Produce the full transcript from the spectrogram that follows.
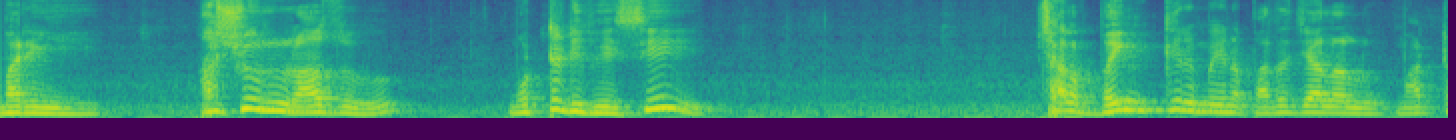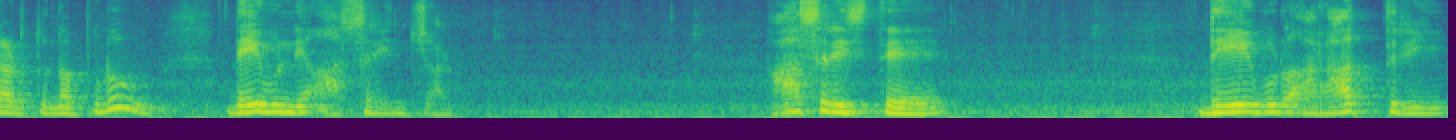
మరి అశూరు రాజు ముట్టడి వేసి చాలా భయంకరమైన పదజాలాలు మాట్లాడుతున్నప్పుడు దేవుణ్ణి ఆశ్రయించాడు. ఆశ్రయిస్తే దేవుడు ఆ రాత్రి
